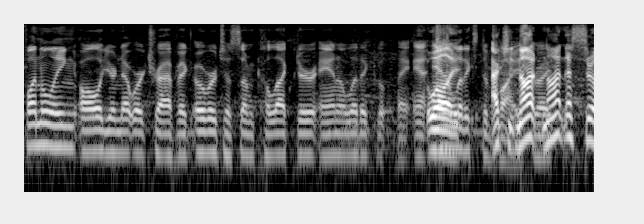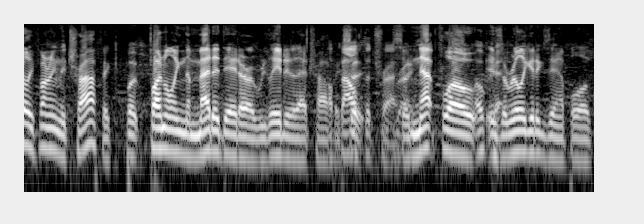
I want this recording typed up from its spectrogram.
funneling all your network traffic over to some collector analytical uh, well, analytics it- device. actually, not right? not necessarily funneling the traffic, but funneling the metadata related to that traffic. About So- the traffic. So NetFlow Okay. is a really good example of,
